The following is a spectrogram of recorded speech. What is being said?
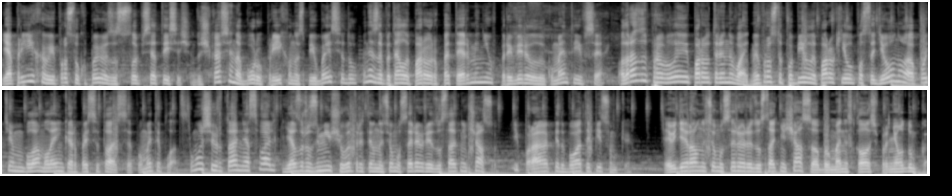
Я приїхав і просто купив його за 150 тисяч. Дочекався набору, приїхав на співбесіду. Мене запитали пару РП термінів, перевірили документи і все. Одразу провели пару тренувань. Ми просто побігли пару кіл по стадіону, а потім була маленька РП ситуація помити плац. Тому що віртуальний асфальт, я зрозумів, що витратив на цьому сервері достатньо часу, і пора підбивати підсумки. Я відіграв на цьому сервері достатньо часу, аби в мене склалася про нього думка.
